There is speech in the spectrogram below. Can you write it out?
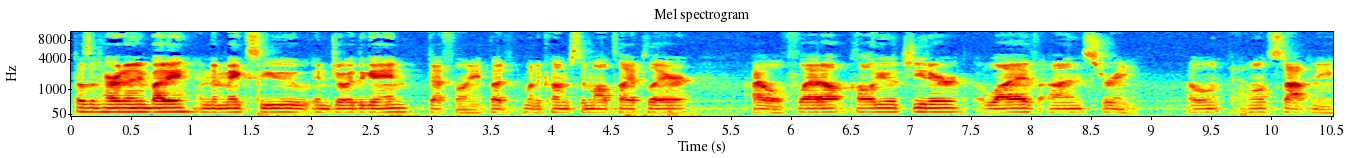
Doesn't hurt anybody, and it makes you enjoy the game. Definitely. But when it comes to multiplayer, I will flat out call you a cheater live on stream. I won't. It won't stop me.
